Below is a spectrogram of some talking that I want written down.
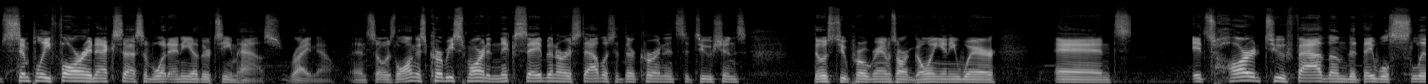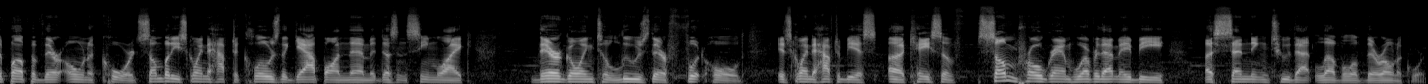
simply far in excess of what any other team has right now. And so, as long as Kirby Smart and Nick Saban are established at their current institutions, those two programs aren't going anywhere. And it's hard to fathom that they will slip up of their own accord. Somebody's going to have to close the gap on them. It doesn't seem like they're going to lose their foothold. It's going to have to be a, a case of some program, whoever that may be, ascending to that level of their own accord.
